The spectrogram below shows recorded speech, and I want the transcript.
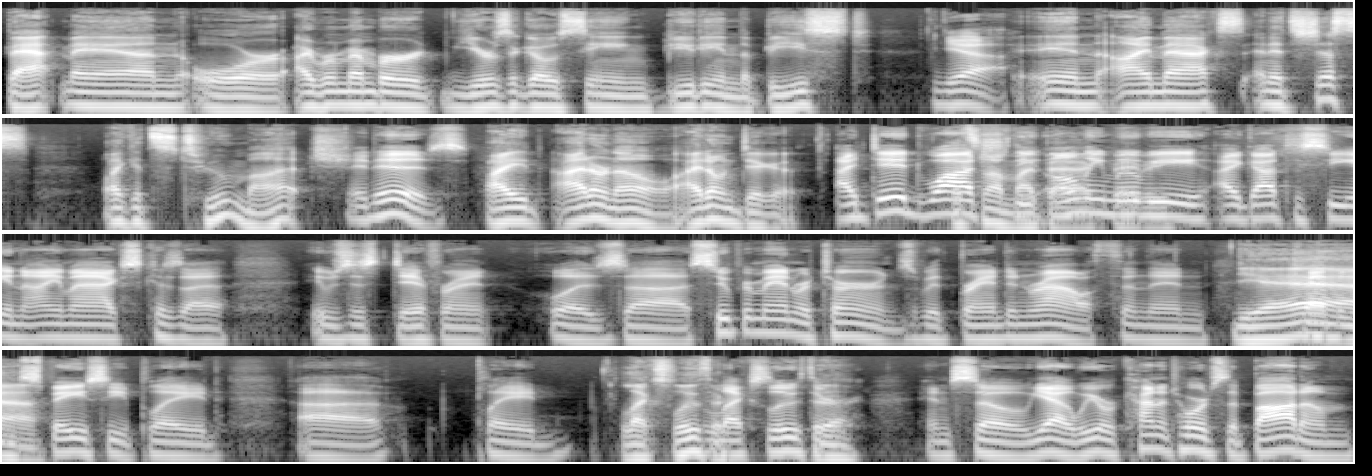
Batman, or I remember years ago seeing Beauty and the Beast yeah. in IMAX, and it's just like it's too much. It is. I I don't know. I don't dig it. I did watch the bag, only baby. movie I got to see in IMAX because uh, it was just different. Was uh, Superman Returns with Brandon Routh, and then Yeah. Kevin Spacey played uh, played Lex Luthor. Lex Luthor. Yeah. And so, yeah, we were kind of towards the bottom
